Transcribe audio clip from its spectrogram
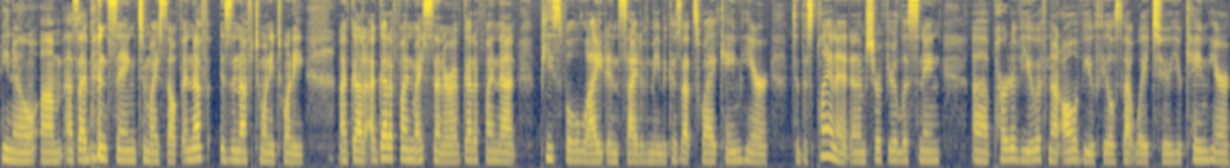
you know, um, as I've been saying to myself, enough is enough 2020. I've got I've got to find my center. I've got to find that peaceful light inside of me because that's why I came here to this planet. And I'm sure if you're listening, uh, part of you, if not all of you, feels that way too. You came here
